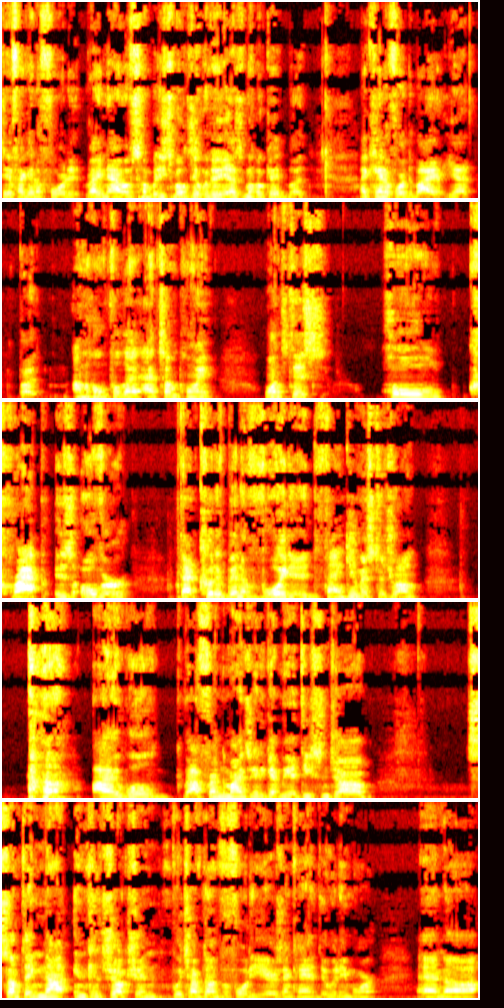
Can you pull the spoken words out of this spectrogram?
if I can afford it. Right now, if somebody smokes it with me, I smoke it, but I can't afford to buy it yet. But I'm hopeful that at some point, once this whole crap is over, that could have been avoided. Thank you, Mr. Trump. I will, a friend of mine's going to get me a decent job, something not in construction, which I've done for 40 years and can't do anymore. And uh,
